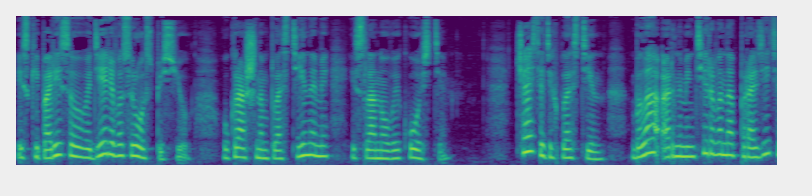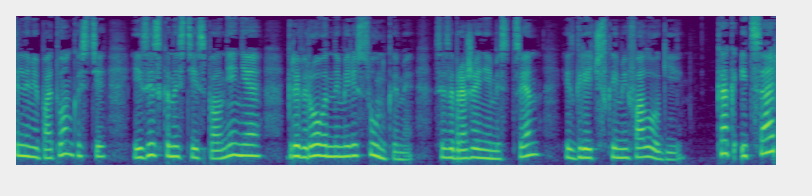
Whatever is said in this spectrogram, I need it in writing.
из кипарисового дерева с росписью, украшенным пластинами из слоновой кости. Часть этих пластин была орнаментирована поразительными по тонкости и изысканности исполнения гравированными рисунками с изображениями сцен из греческой мифологии. Как и царь,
